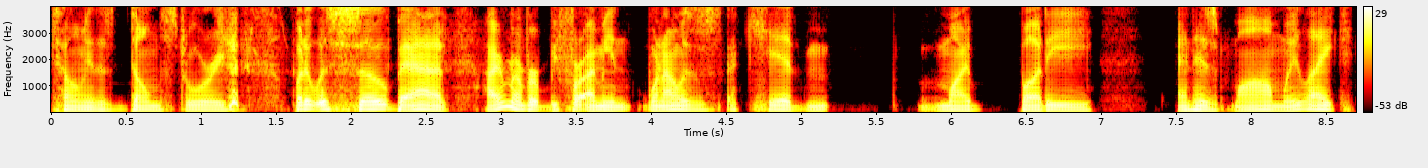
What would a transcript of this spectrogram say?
telling me this dumb story. but it was so bad. I remember before. I mean, when I was a kid, my buddy and his mom, we like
